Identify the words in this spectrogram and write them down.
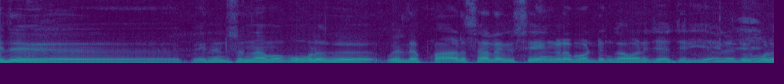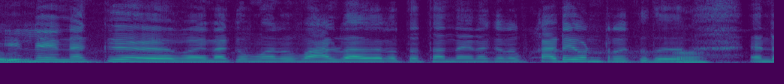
இது என்னென்னு சொன்னாமல் இப்போ உங்களுக்கு இந்த பாடசாலை விஷயங்களை மட்டும் கவனிச்சா சரியா? இல்லாட்டி உங்களுக்கு இல்லை எனக்கு எனக்கு ஒரு வாழ்வாதாரத்தை தந்த எனக்கு கடை ஒன்று இருக்குது. என்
